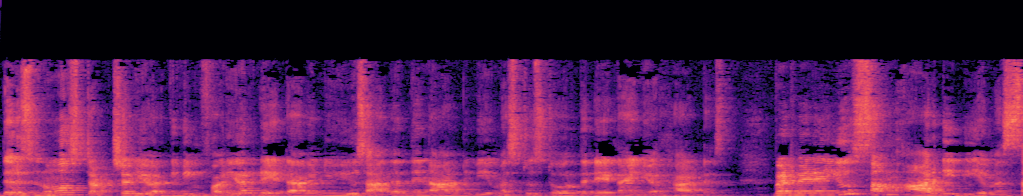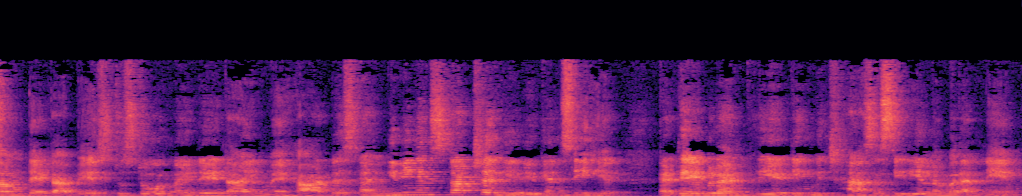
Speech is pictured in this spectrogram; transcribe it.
there is no structure you are giving for your data when you use other than RDBMS to store the data in your hard disk. But when I use some RDBMS, some database to store my data in my hard disk, I am giving in structure here. You can see here a table I am creating which has a serial number and name.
